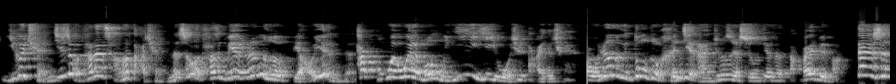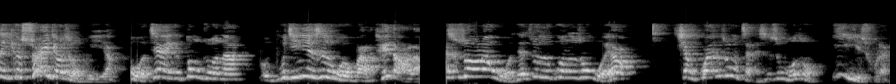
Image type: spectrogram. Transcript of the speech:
一个拳击手他在场上打拳的时候，他是没有任何表演的，他不会为了某种意义我去打一个拳。我任何一个动作很简单，就是时候就是打败对方。但是呢，一个摔跤手不一样，我这样一个动作呢，我不仅仅是我把他推倒了。说呢，我在做的过程中，我要向观众展示出某种意义出来，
